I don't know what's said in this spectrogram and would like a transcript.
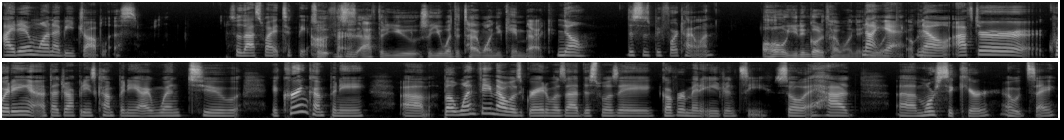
I didn't want to be jobless. So that's why I took the offer. So offer. this is after you. So you went to Taiwan. You came back. no, this was before Taiwan. Oh, you didn't go to Taiwan yet. Not went- yet. Okay. No. After quitting at that Japanese company, I went to a Korean company. Um, but one thing that was great was that this was a government agency, so it had uh, more secure, I would say,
